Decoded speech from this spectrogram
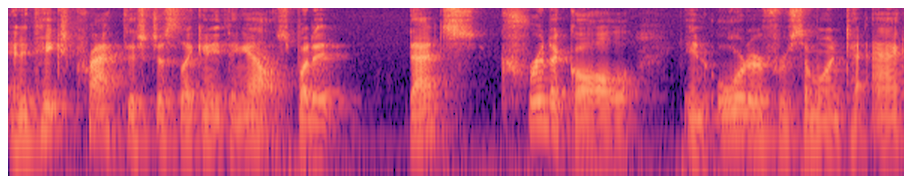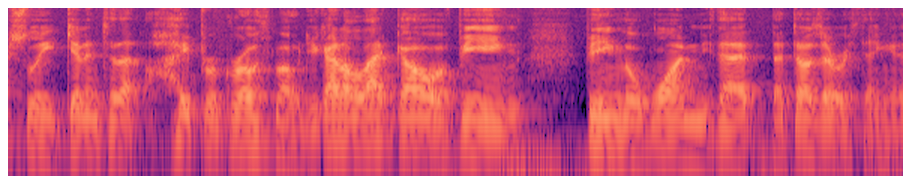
and it takes practice just like anything else. But it that's critical in order for someone to actually get into that hyper growth mode. You got to let go of being being the one that that does everything.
